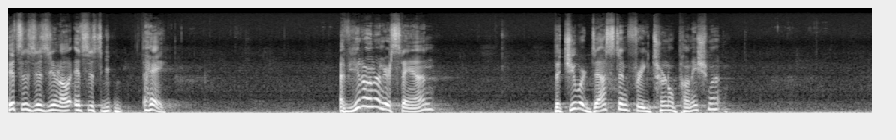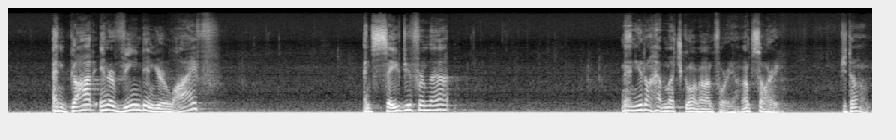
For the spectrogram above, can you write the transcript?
It's just, you know, it's just, hey, if you don't understand that you were destined for eternal punishment, and God intervened in your life and saved you from that, man, you don't have much going on for you. I'm sorry. You don't.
